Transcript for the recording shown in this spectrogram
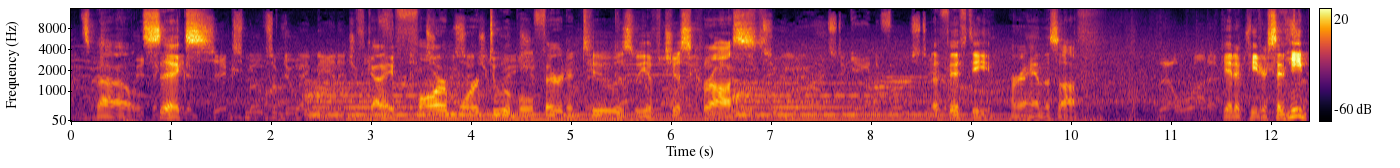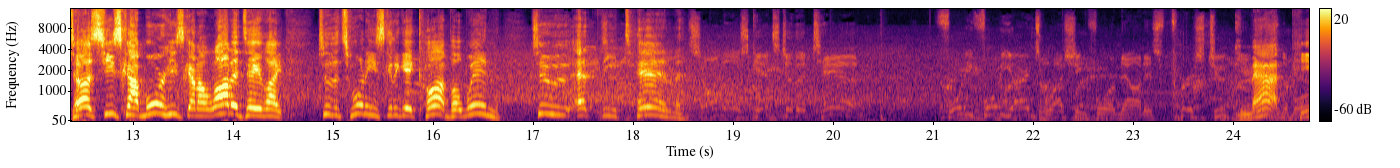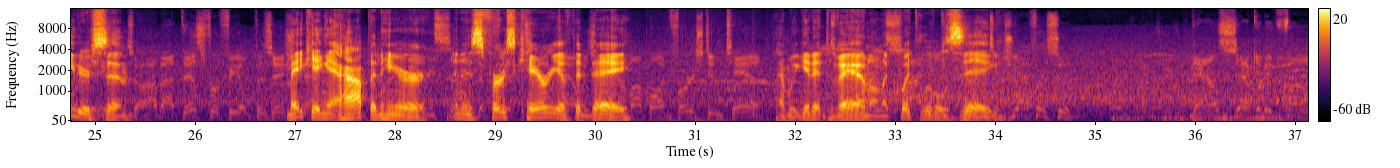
It's about It's a gain of six. six moves him to a manageable We've got a far more doable third and two as we have just crossed the first the two. 50. We're going to hand this off. They'll run it. Get it, Peterson. He does. He's got more. He's got a lot of daylight. To the 20. He's going to get caught, but win. Two at the 10. This almost gets to the 10. 44 yards rushing for him now at his first two carries Matt in the ball Peterson game. So how about this for field position? Making it happen here in his first carry of the day. Up on first and we get it to Van on a quick little zig. Now second and five.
